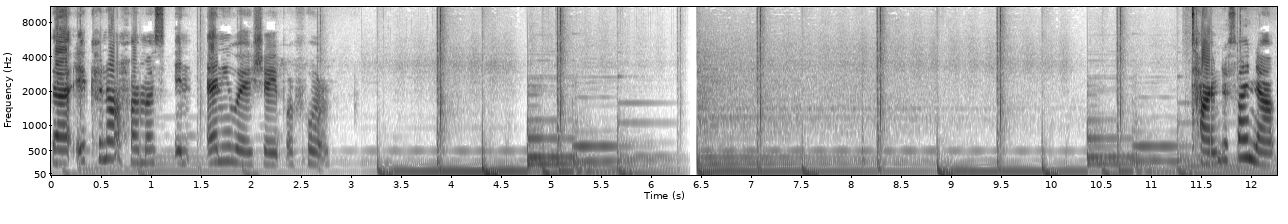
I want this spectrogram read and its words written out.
that it cannot harm us in any way, shape, or form. Time to find out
